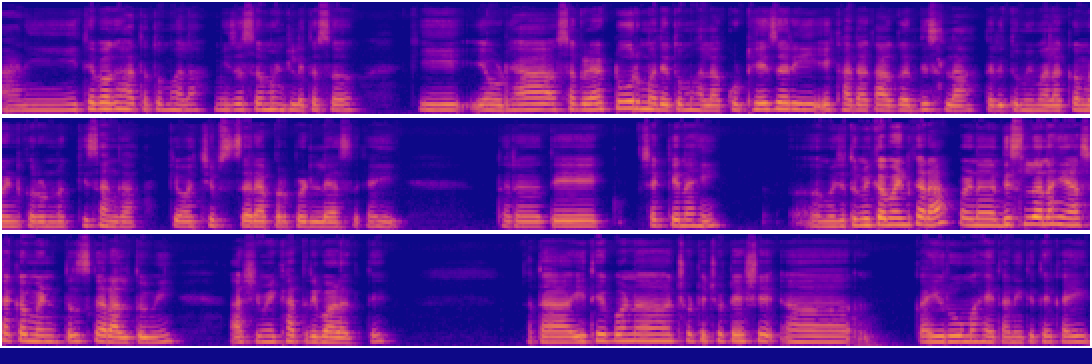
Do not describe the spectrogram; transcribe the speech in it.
आणि इथे बघा आता तुम्हाला मी जसं म्हटले तसं की एवढ्या सगळ्या टूरमध्ये तुम्हाला कुठे जरी एखादा कागद दिसला तरी तुम्ही मला कमेंट करून नक्की सांगा किंवा चिप्सचं रॅपर पडले असं काही. तर ते शक्य नाही. म्हणजे तुम्ही कमेंट करा पण दिसलं नाही अशा कमेंटच कराल तुम्ही अशी मी खात्री बाळगते. आता इथे पण छोटे छोटे असे काही रूम आहेत आणि तिथे काही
